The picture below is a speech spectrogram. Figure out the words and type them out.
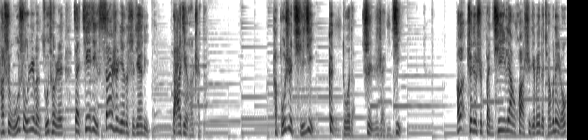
它是无数日本足球人在接近三十年的时间里搭建而成的。它不是奇迹，更多的是人迹。好了，这就是本期量化世界杯的全部内容。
